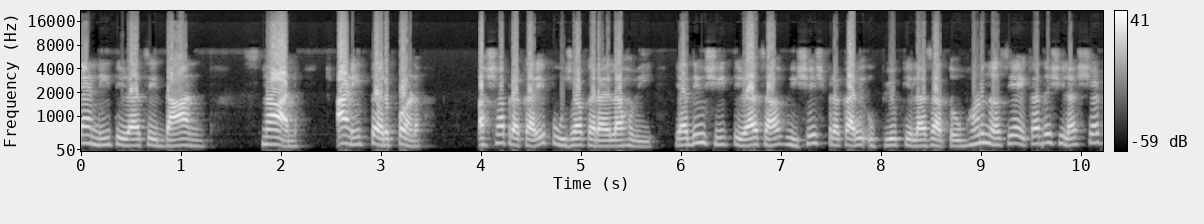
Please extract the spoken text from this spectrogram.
त्यांनी तिळाचे दान स्नान आणि तर्पण अशा प्रकारे पूजा करायला हवी. या दिवशी तिळाचा विशेष प्रकारे उपयोग केला जातो म्हणूनच या एकादशीला षट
